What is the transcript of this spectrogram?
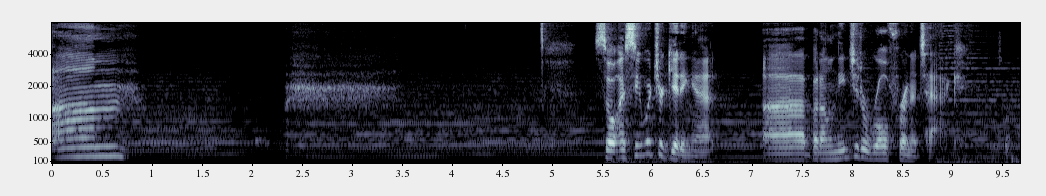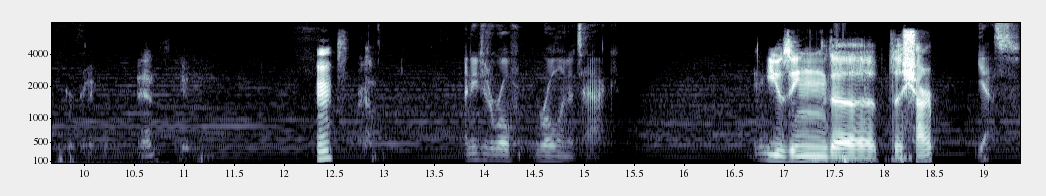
Um. So I see what you're getting at, uh, but I'll need you to roll for an attack. Hmm? I need you to roll roll an attack. using the the sharp Yes.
